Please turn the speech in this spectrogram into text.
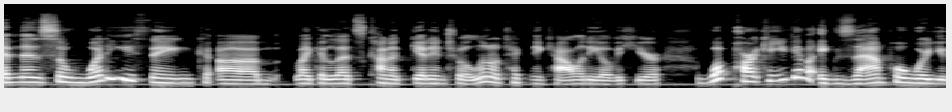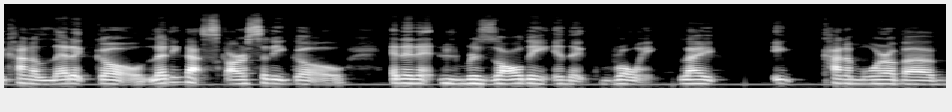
And then, so what do you think? Um, like, let's kind of get into a little technicality over here. What part can you give an example where you kind of let it go, letting that scarcity go, and then it resulting in it growing? Like, it kind of more of a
